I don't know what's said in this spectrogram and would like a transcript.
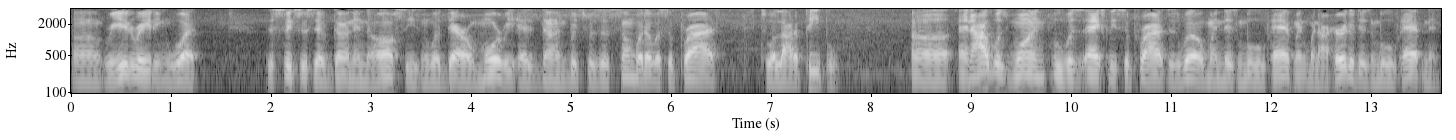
uh, reiterating what the Sixers have done in the offseason, what Daryl Morey has done, which was a somewhat of a surprise to a lot of people. Uh, and I was one who was actually surprised as well when this move happened, when I heard of this move happening,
